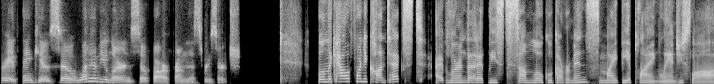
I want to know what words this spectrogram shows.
Great, thank you. So, what have you learned so far from this research? Well, in the California context, I've learned that at least some local governments might be applying land use law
